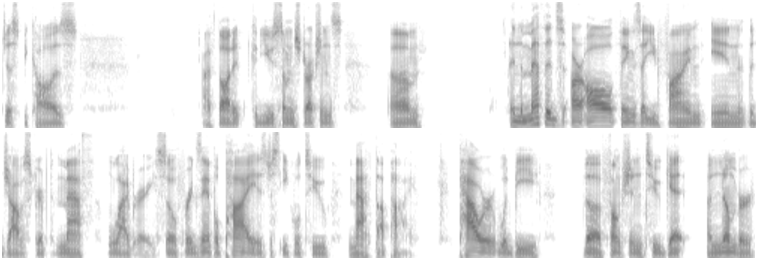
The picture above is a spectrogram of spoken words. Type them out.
just because I thought it could use some instructions. Um, and the methods are all things that you'd find in the JavaScript math library. So for example, pi is just equal to Math.PI. Power would be the function to get a number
